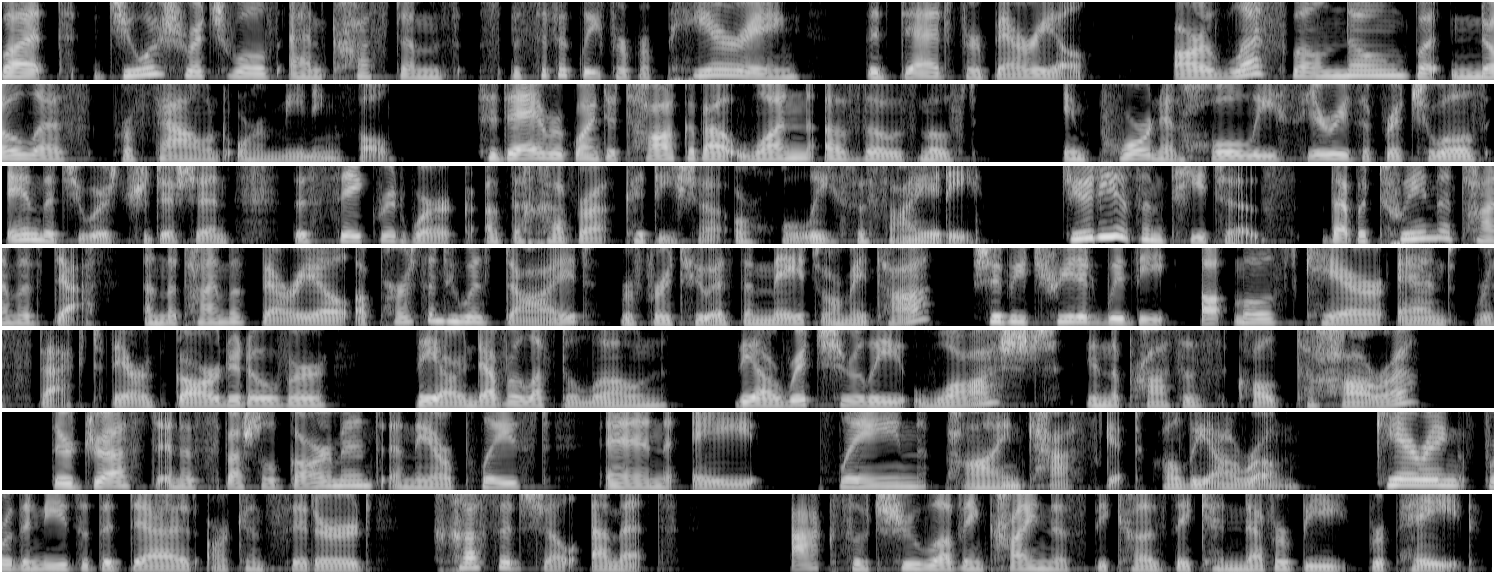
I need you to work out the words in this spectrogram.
But Jewish rituals and customs, specifically for preparing the dead for burial, are less well known but no less profound or meaningful. Today, we're going to talk about one of those most important and holy series of rituals in the Jewish tradition, the sacred work of the Chevra Kadisha or Holy Society. Judaism teaches that between the time of death and the time of burial, a person who has died, referred to as the mate or meta, should be treated with the utmost care and respect. They are guarded over, they are never left alone, they are ritually washed in the process called tahara. They're dressed in a special garment and they are placed in a plain pine casket called the aron. Caring for the needs of the dead are considered chesed shel emet, acts of true loving kindness because they can never be repaid.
